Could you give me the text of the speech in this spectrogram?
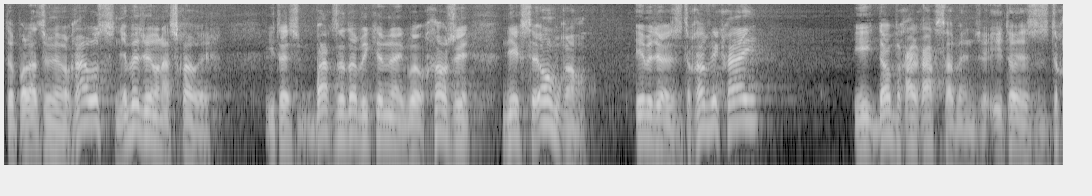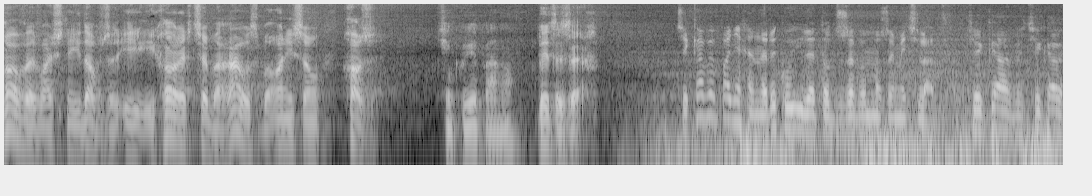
to Polacy mówią, raus, nie będzie u nas chorych. I to jest bardzo dobry kierunek, bo chorzy niech se umrą. I będzie zdrowy kraj i dobra rasa będzie. I to jest zdrowe właśnie i dobrze. I, i chorych trzeba raus, bo oni są chorzy. Dziękuję panu. Bitte sehr. Ciekawe, panie Henryku, ile to drzewo może mieć lat. Ciekawe, ciekawe.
